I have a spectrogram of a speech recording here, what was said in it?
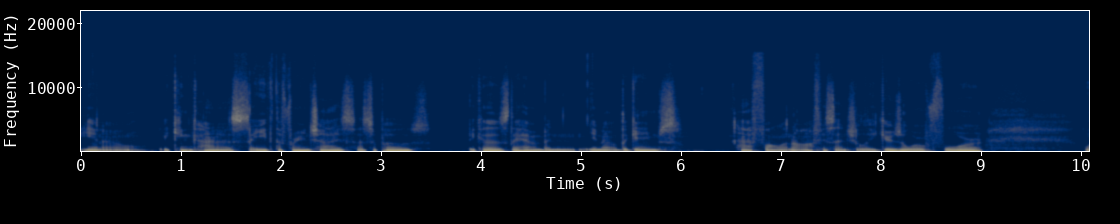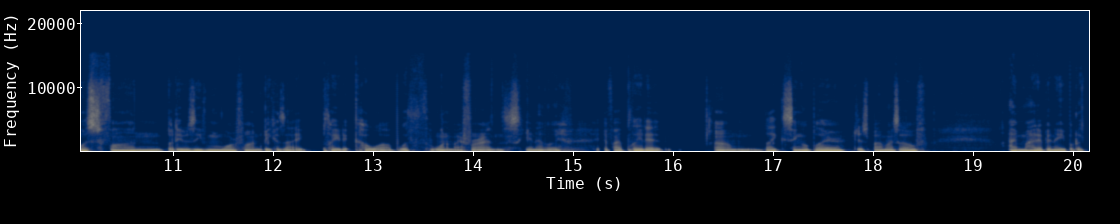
you know, it can kind of save the franchise, I suppose, because they haven't been, you know, the games have fallen off essentially. Gears of War 4 was fun, but it was even more fun because I played it co-op with one of my friends. You know, if if I played it um like single player just by myself, I might have been able to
